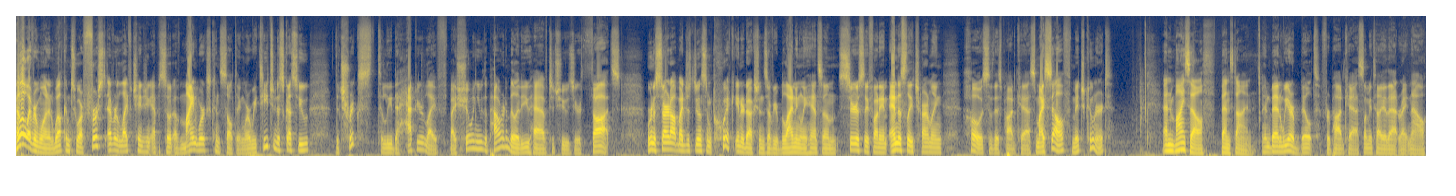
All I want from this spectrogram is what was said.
Hello, everyone, and welcome to our first ever life changing episode of Mindworx Consulting, where we teach and discuss you the tricks to lead a happier life by showing you the power and ability you have to choose your thoughts. We're going to start out by just doing some quick introductions of your blindingly handsome, seriously funny, and endlessly charming hosts of this podcast. Myself, Mitch Kunert. And myself, Ben Stein. And Ben, we are built for podcasts. Let me tell you that right now.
